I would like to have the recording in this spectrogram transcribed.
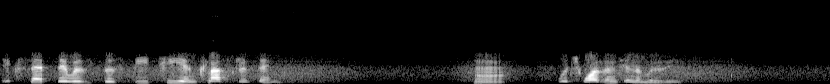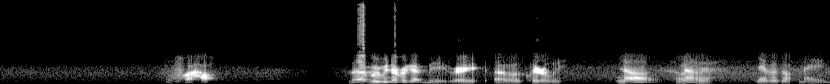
except there was this BT and cluster thing, Hmm. which wasn't in the movie. Wow. That movie never got made, right? Uh, clearly. No, no, never got made.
